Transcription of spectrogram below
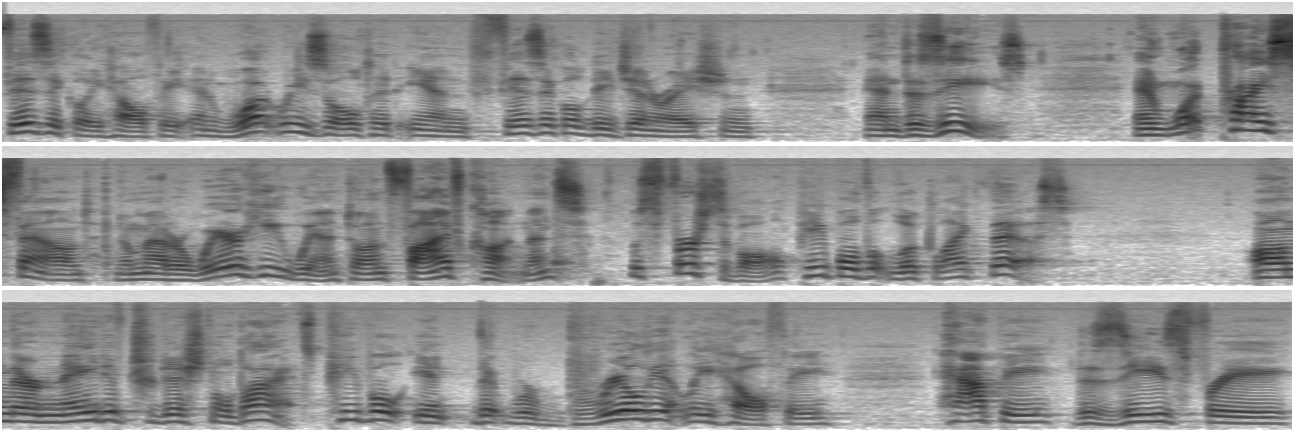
physically healthy and what resulted in physical degeneration and disease. And what Price found, no matter where he went on five continents, was first of all, people that looked like this on their native traditional diets. People in, that were brilliantly healthy, happy, disease free.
